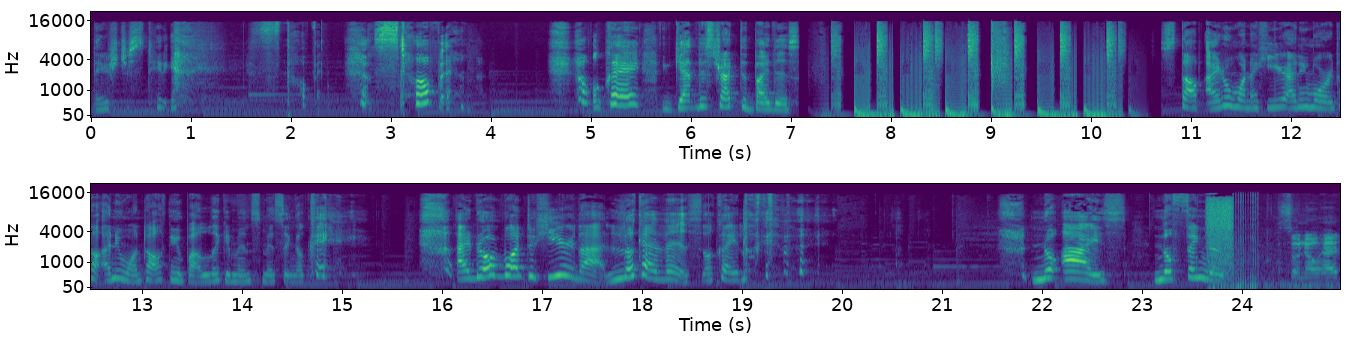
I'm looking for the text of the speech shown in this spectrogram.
There's just titties. Stop it. Stop it. Okay? Get distracted by this. Stop. I don't want to hear anymore ta- anyone talking about ligaments missing, okay? I don't want to hear that. Look at this, okay? Look at this. No eyes, no fingers. So no head?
